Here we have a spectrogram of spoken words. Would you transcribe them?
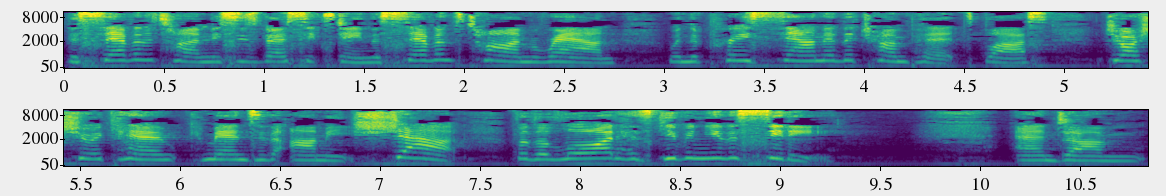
the seventh time, this is verse 16, the seventh time around, when the priest sounded the trumpet blast, Joshua cam- commanded the army, shout, for the Lord has given you the city. And, um,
